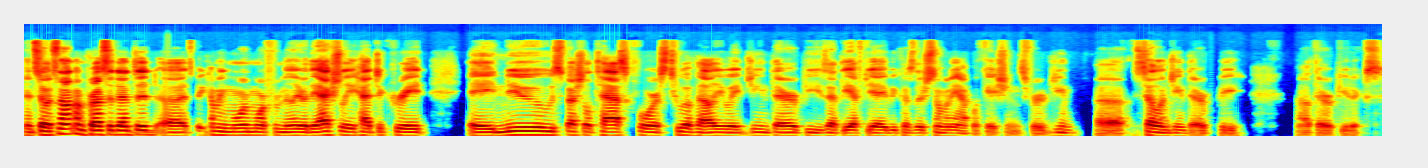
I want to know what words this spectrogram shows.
And so it's not unprecedented. Uh, it's becoming more and more familiar. They actually had to create a new special task force to evaluate gene therapies at the FDA because there's so many applications for gene uh, cell and gene therapy uh, therapeutics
